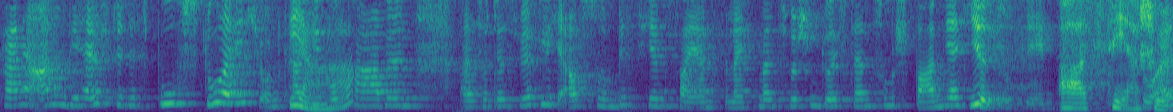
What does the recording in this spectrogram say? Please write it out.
keine Ahnung, die Hälfte des Buchs durch und kann Ja. die Vokabeln. Also das wirklich auch so ein bisschen feiern. Vielleicht mal zwischendurch dann zum Spanier hier zu gehen. Ah, sehr So schön.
